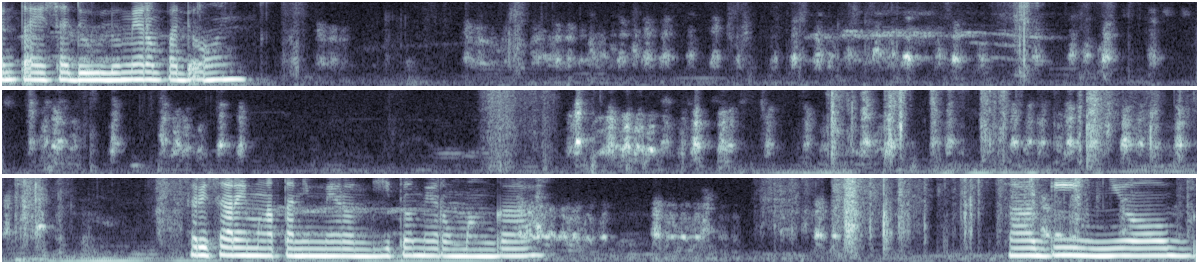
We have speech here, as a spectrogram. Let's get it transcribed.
Doon tayo sa dulo. Meron pa doon. Sari-sari mga tanim meron dito. Merong mangga. Saging, nyog.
